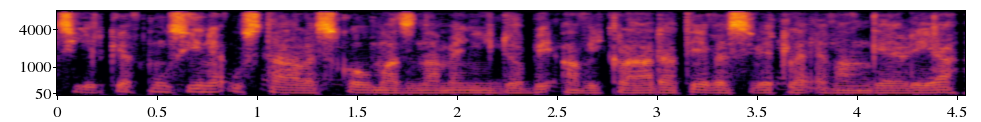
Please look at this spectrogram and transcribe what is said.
Církev musí neustále zkoumat znamení doby a vykládat je ve světle Evangelia,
